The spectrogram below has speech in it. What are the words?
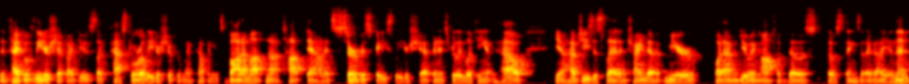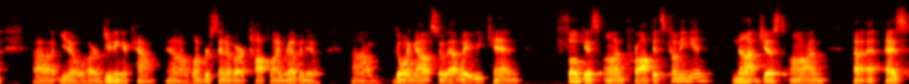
the type of leadership I do is like pastoral leadership with my company. It's bottom up, not top down. It's service based leadership, and it's really looking at how, you know, how Jesus led and trying to mirror what I'm doing off of those those things that I value. And then, uh, you know, our giving account, uh, one of our top line revenue um, going out, so that way we can focus on profits coming in, not just on uh, as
